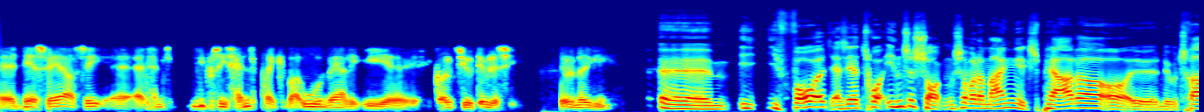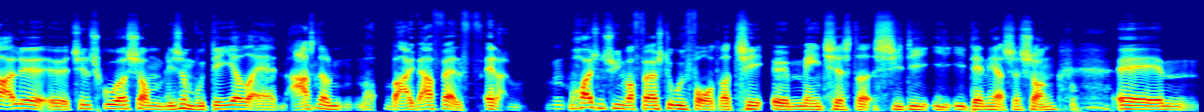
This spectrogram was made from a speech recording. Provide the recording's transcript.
øh, det er svært at se, øh, at hans, lige præcis hans brik var uundværlig i, øh, kollektivet, det vil jeg sige. Det vil jeg medgive. Øhm, i, I forhold altså jeg tror inden sæsonen, så var der mange eksperter og øh, neutrale øh, tilskuere, som ligesom vurderede, at Arsenal var i hvert fald, eller mm, højst sandsynligt var første udfordrer til øh, Manchester City i, i den her sæson. Øhm,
